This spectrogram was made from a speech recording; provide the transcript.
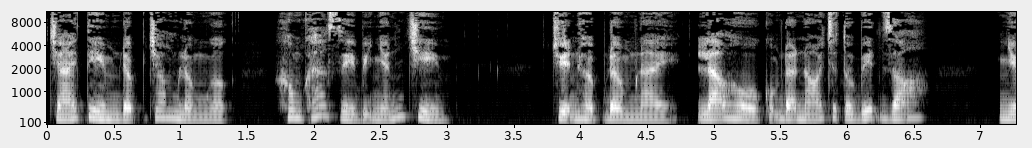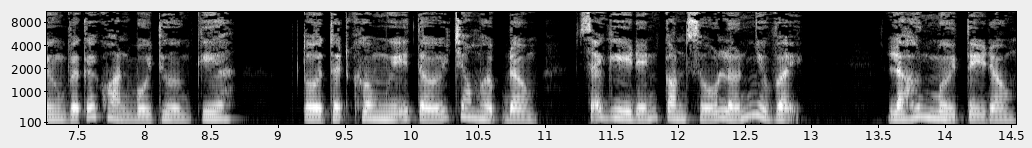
Trái tim đập trong lồng ngực, không khác gì bị nhấn chìm. Chuyện hợp đồng này, Lão Hồ cũng đã nói cho tôi biết rõ. Nhưng với cái khoản bồi thường kia, tôi thật không nghĩ tới trong hợp đồng sẽ ghi đến con số lớn như vậy. Là hơn 10 tỷ đồng.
